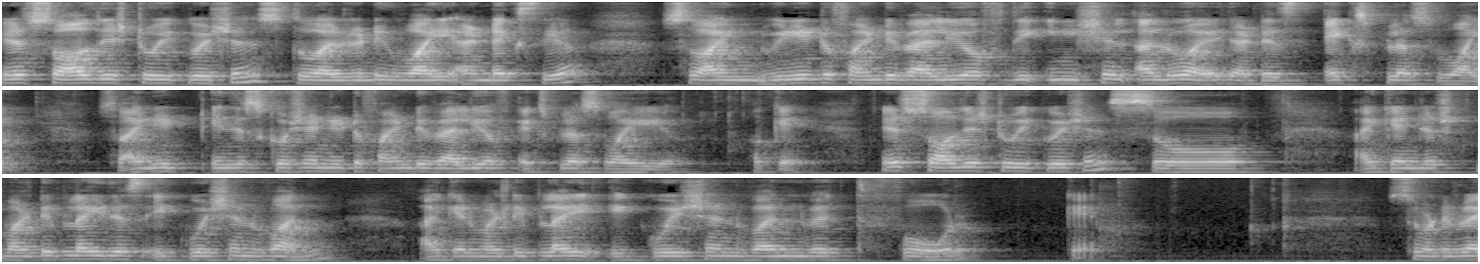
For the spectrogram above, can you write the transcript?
here solve these two equations. So I'm getting y and x here. So I we need to find the value of the initial alloy that is x plus y. So I need in this question I need to find the value of x plus y here. Okay. Let's solve these two equations. So I can just multiply this equation 1 I can multiply equation 1 with 4 okay. So multiply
